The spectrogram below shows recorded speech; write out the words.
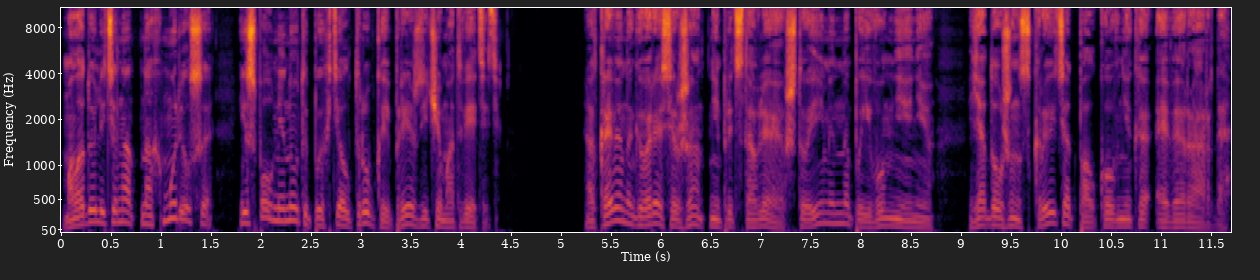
Молодой лейтенант нахмурился и с полминуты пыхтел трубкой, прежде чем ответить. «Откровенно говоря, сержант, не представляю, что именно, по его мнению, я должен скрыть от полковника Эверарда.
